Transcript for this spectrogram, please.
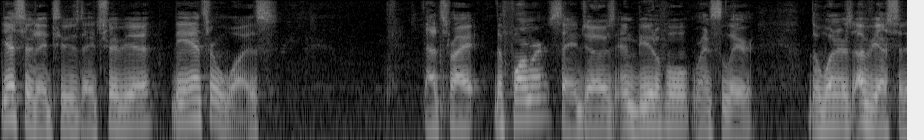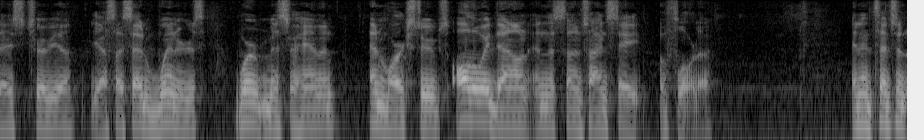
Yesterday, Tuesday trivia, the answer was. That's right, the former St. Joe's and beautiful Rensselaer. The winners of yesterday's trivia, yes, I said winners, were Mr. Hammond and Mark Stoops, all the way down in the Sunshine State of Florida. And attention,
